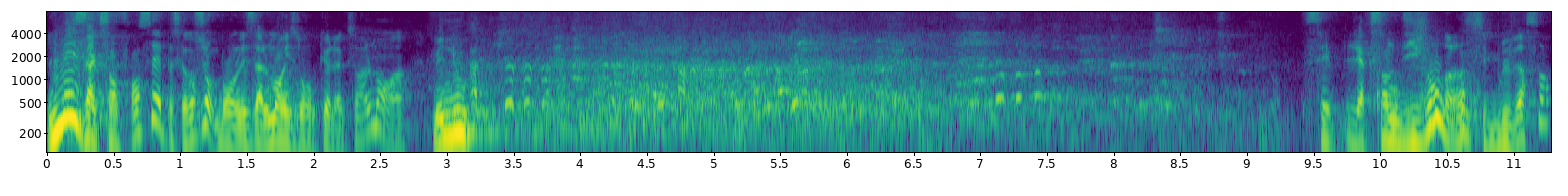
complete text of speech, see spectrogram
les accents français, parce qu'attention, bon, les Allemands, ils ont que l'accent allemand, hein, mais nous. C'est l'accent de Dijon, hein, c'est bouleversant.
